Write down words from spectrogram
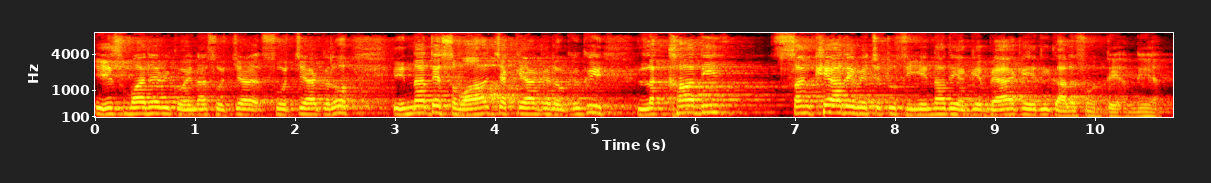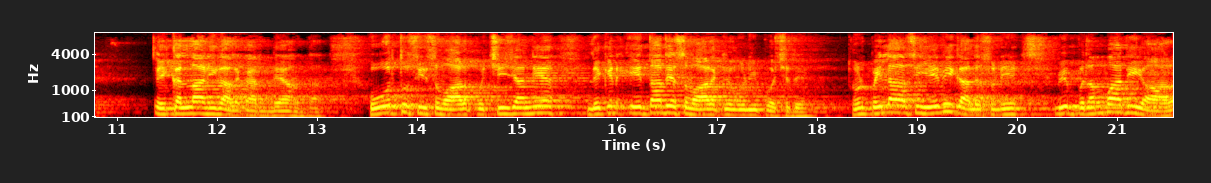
ਇਸ ਬਾਰੇ ਵੀ ਕੋਈ ਨਾ ਸੋਚਿਆ ਸੋਚਿਆ ਕਰੋ। ਇਹਨਾਂ ਤੇ ਸਵਾਲ ਚੱਕਿਆ ਕਰੋ, ਕਿਉਂਕਿ ਲੱਖਾਂ ਦੀ ਸੰਖਿਆ ਦੇ ਵਿੱਚ ਤੁਸੀਂ ਇਹਨਾਂ ਦੇ ਅੱਗੇ ਬਹਿ ਕੇ ਇਹਦੀ ਗੱਲ ਸੁਣਦੇ ਹੁੰਦੇ ਆ। ਇਹ ਇਕੱਲਾ ਨਹੀਂ ਗੱਲ ਕਰਨ ਦਿਆ ਹੁੰਦਾ। ਹੋਰ ਤੁਸੀਂ ਸਵਾਲ ਪੁੱਛੀ ਜਾਂਦੇ ਆ, ਲੇਕਿਨ ਇਦਾਂ ਦੇ ਸਵਾਲ ਕਿਉਂ ਨਹੀਂ ਪੁੱਛਦੇ? ਹੁਣ ਪਹਿਲਾਂ ਅਸੀਂ ਇਹ ਵੀ ਗੱਲ ਸੁਣੀ ਵੀ ਬ੍ਰਹਮਾ ਦੀ ਆਲ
